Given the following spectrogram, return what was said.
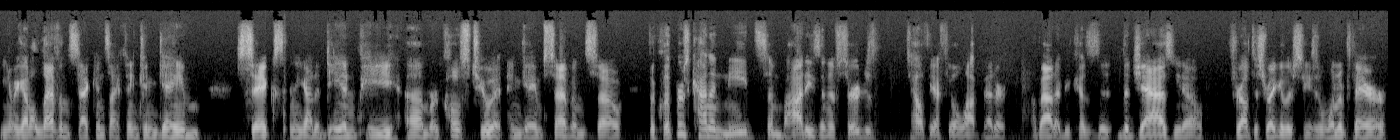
you know, he got 11 seconds I think in game six, and he got a DNP um, or close to it in game seven. So the Clippers kind of need some bodies, and if Serge is healthy, I feel a lot better about it because the, the Jazz, you know, throughout this regular season, one of their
